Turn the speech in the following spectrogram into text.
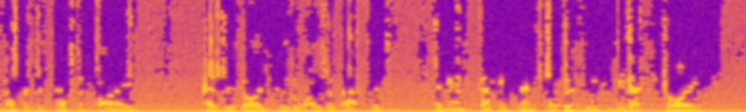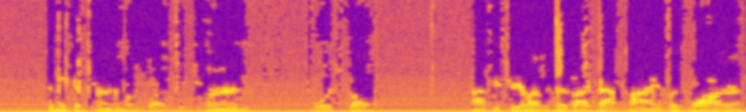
And that's what you're testifying as you're going through the waters of baptism. Again, that's essential. There needs to be that choice to make a turn in one's life, to turn towards God. Matthew 3.11 says, I baptize with water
